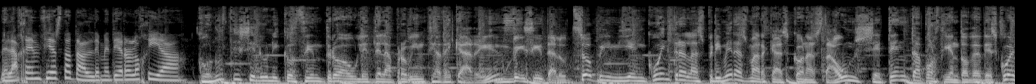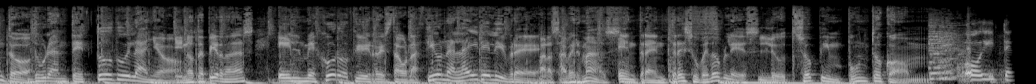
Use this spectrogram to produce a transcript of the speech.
de la Agencia Estatal de Meteorología. ¿Conoces el único centro outlet de la provincia de Cádiz? Visita Lutz Shopping y encuentra las primeras marcas con hasta un 70% de descuento durante todo el año. Y no te pierdas el mejor ocio y restauración al aire libre. Para saber más, entra en www.lutshopping.com. Hoy te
